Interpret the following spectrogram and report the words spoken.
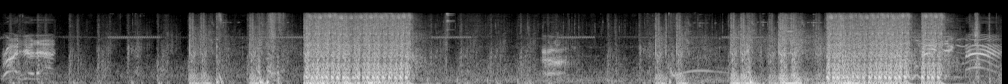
Roger that! Changing man!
